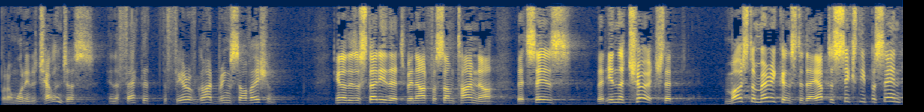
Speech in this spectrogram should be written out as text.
but I'm wanting to challenge us in the fact that the fear of God brings salvation. You know, there's a study that's been out for some time now that says that in the church that most Americans today, up to 60%,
